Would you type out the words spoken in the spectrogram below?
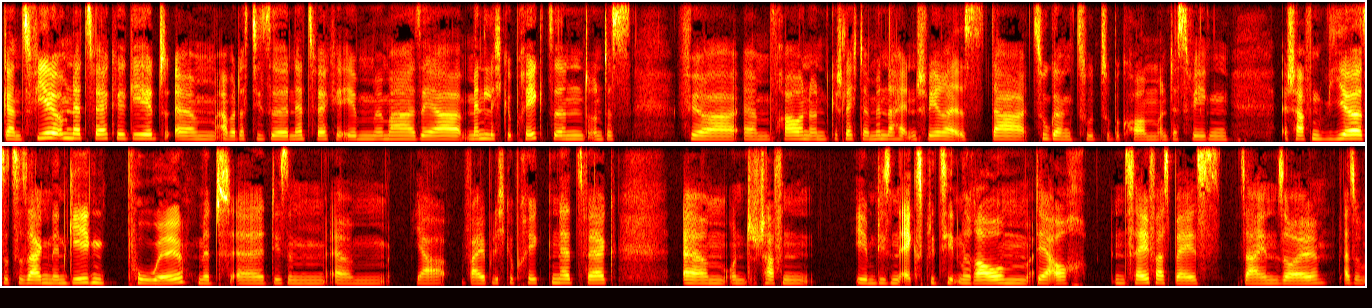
ganz viel um Netzwerke geht, ähm, aber dass diese Netzwerke eben immer sehr männlich geprägt sind und das für ähm, Frauen und Geschlechterminderheiten schwerer ist, da Zugang zu, zu bekommen. Und deswegen schaffen wir sozusagen einen Gegenpol mit äh, diesem ähm, ja, weiblich geprägten Netzwerk ähm, und schaffen eben diesen expliziten Raum, der auch ein safer Space sein soll. Also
